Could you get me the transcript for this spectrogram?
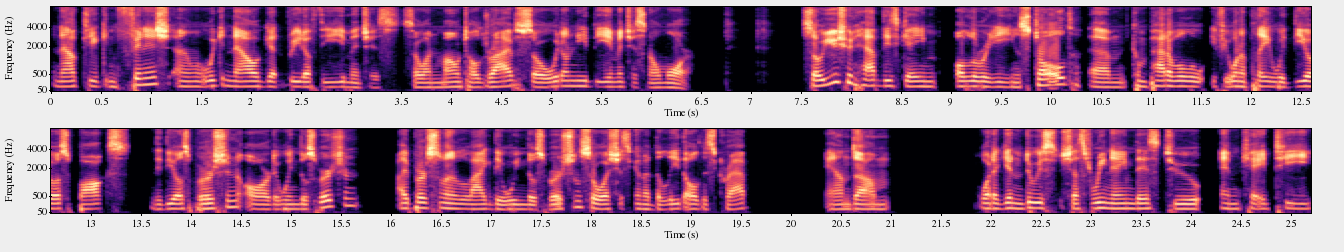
Now clicking finish and we can now get rid of the images. So unmount all drives so we don't need the images no more. So you should have this game already installed, um, compatible if you want to play with DOS box, the DOS version or the Windows version. I personally like the Windows version, so I'm just going to delete all this crap. And um, what I'm going to do is just rename this to MKTR.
